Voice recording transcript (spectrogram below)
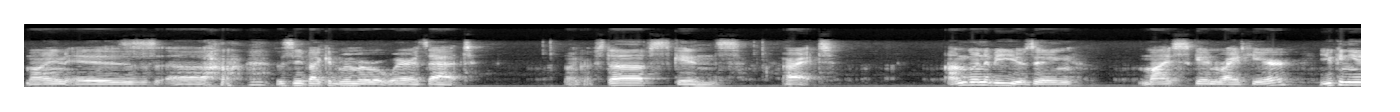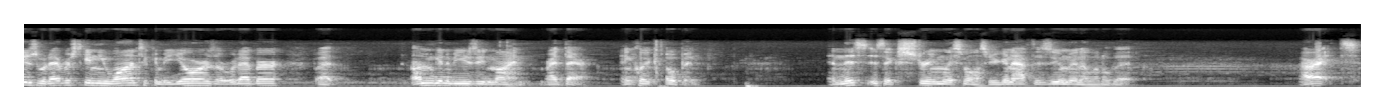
Mine is, uh, let's see if I can remember where it's at. Minecraft stuff, skins. Alright, I'm going to be using my skin right here. You can use whatever skin you want, it can be yours or whatever, but I'm going to be using mine right there. And click open. And this is extremely small, so you're going to have to zoom in a little bit. Alright,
